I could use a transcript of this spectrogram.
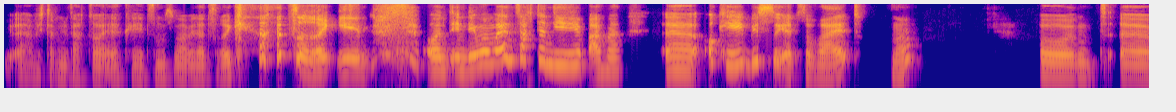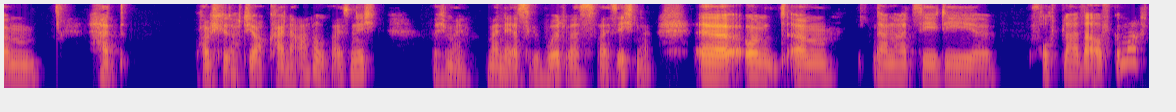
ich dann gedacht, so, okay, jetzt muss man wieder zurück zurückgehen. Und in dem Moment sagt dann die Hebamme, äh, okay, bist du jetzt soweit? Ne? Und ähm, hat habe ich gedacht, ja, keine Ahnung, weiß nicht. Ich meine, meine erste Geburt, was weiß ich, ne? Äh, und ähm, dann hat sie die Fruchtblase aufgemacht.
